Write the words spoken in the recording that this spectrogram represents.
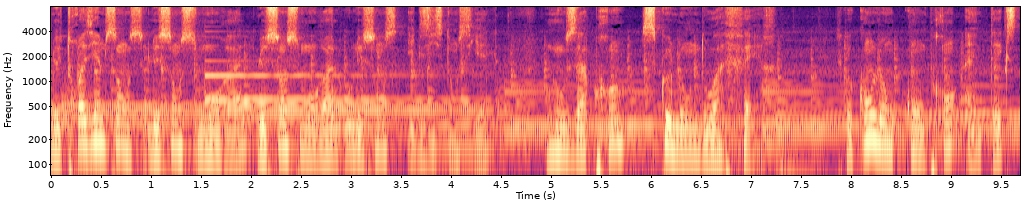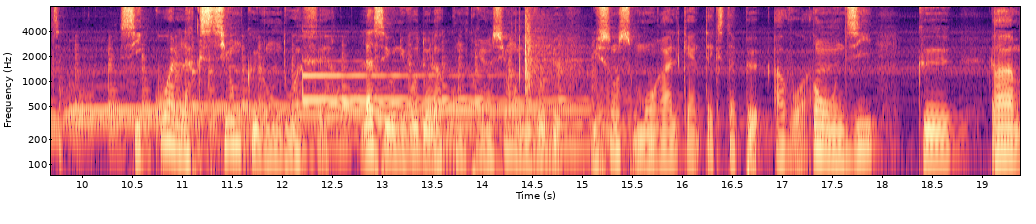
le troisième sens, le sens moral, le sens moral ou le sens existentiel, nous apprend ce que l'on doit faire. Parce que quand l'on comprend un texte, c'est quoi l'action que l'on doit faire? Là, c'est au niveau de la compréhension, au niveau du sens moral qu'un texte peut avoir. Quand on dit que Abraham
